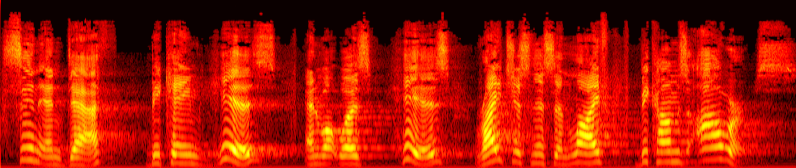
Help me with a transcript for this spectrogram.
sin and death, became his, and what was his, righteousness and life, becomes ours.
